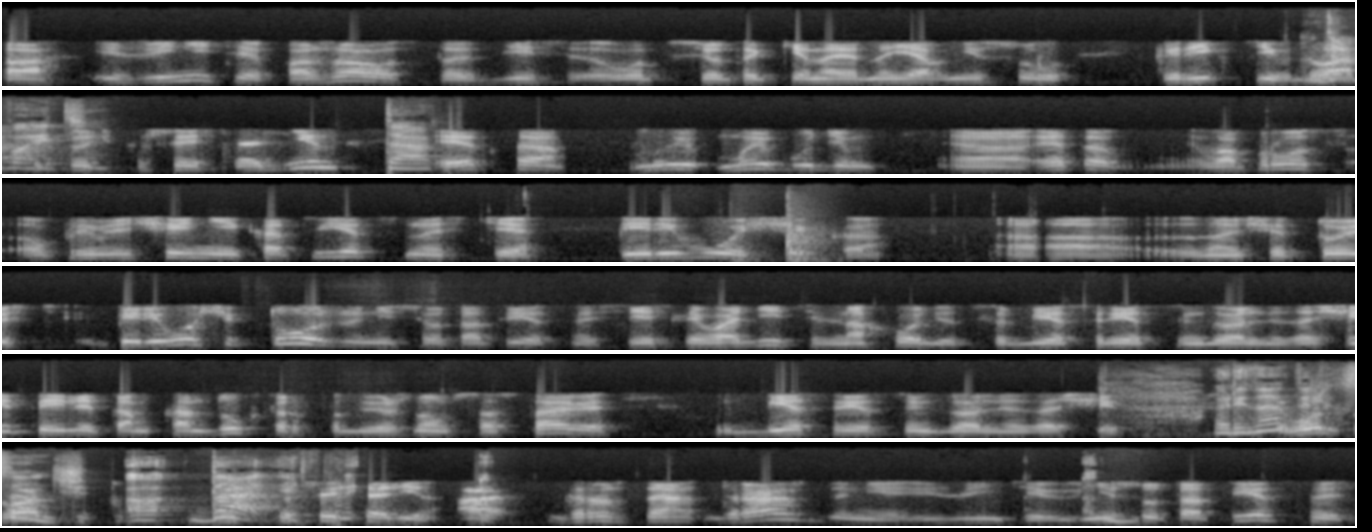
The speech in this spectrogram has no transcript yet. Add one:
а, извините, пожалуйста, здесь вот все-таки, наверное, я внесу корректив. 20.6.1 это мы, мы будем... Э, это вопрос о привлечении к ответственности перевозчика. А, значит, то есть перевозчик тоже несет ответственность, если водитель находится без средств индивидуальной защиты или там кондуктор в подвижном составе без средств индивидуальной защиты. Ренат вот Александрович, 20, а, да. 6.1. А граждан, граждане, извините, несут ответственность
